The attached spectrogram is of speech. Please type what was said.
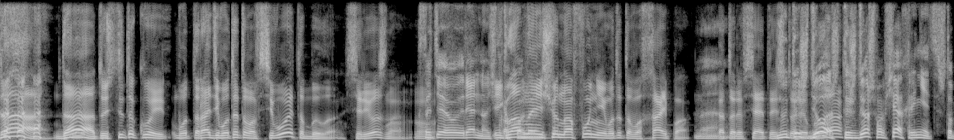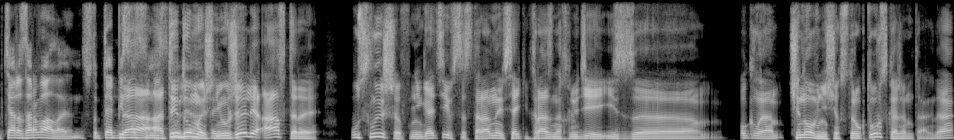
Да, да, то есть ты такой, вот ради вот этого всего это было, серьезно. Ну. Кстати, реально очень И главное еще на фоне вот этого хайпа, который вся эта Ну история ты ждешь, ты ждешь вообще охренеть, чтобы тебя разорвало, чтобы ты описался Да, а ты стуле, думаешь, неужели авторы, услышав негатив со стороны всяких разных людей из э, около чиновничьих структур, скажем так, да,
